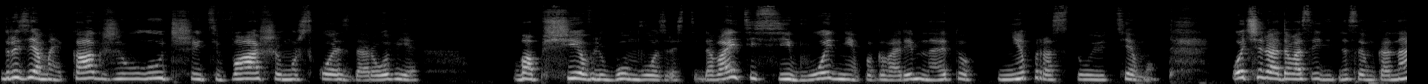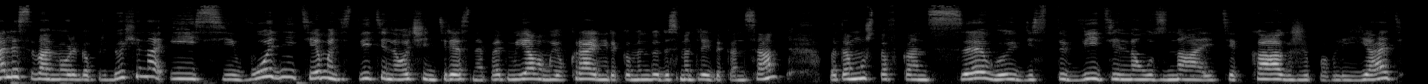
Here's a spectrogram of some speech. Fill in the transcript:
Друзья мои, как же улучшить ваше мужское здоровье вообще в любом возрасте? Давайте сегодня поговорим на эту непростую тему. Очень рада вас видеть на своем канале. С вами Ольга Придухина. И сегодня тема действительно очень интересная, поэтому я вам ее крайне рекомендую досмотреть до конца, потому что в конце вы действительно узнаете, как же повлиять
